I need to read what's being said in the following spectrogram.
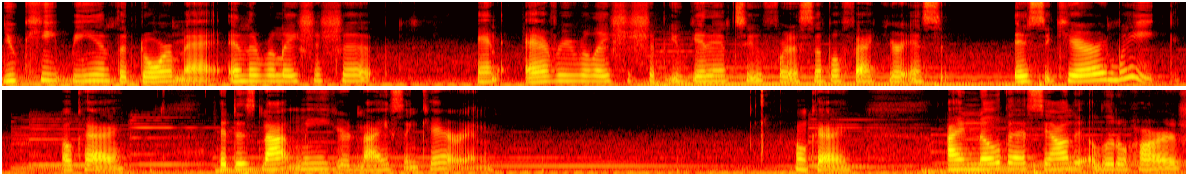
You keep being the doormat in the relationship and every relationship you get into for the simple fact you're insecure and weak. Okay? It does not mean you're nice and caring. Okay? I know that sounded a little harsh.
